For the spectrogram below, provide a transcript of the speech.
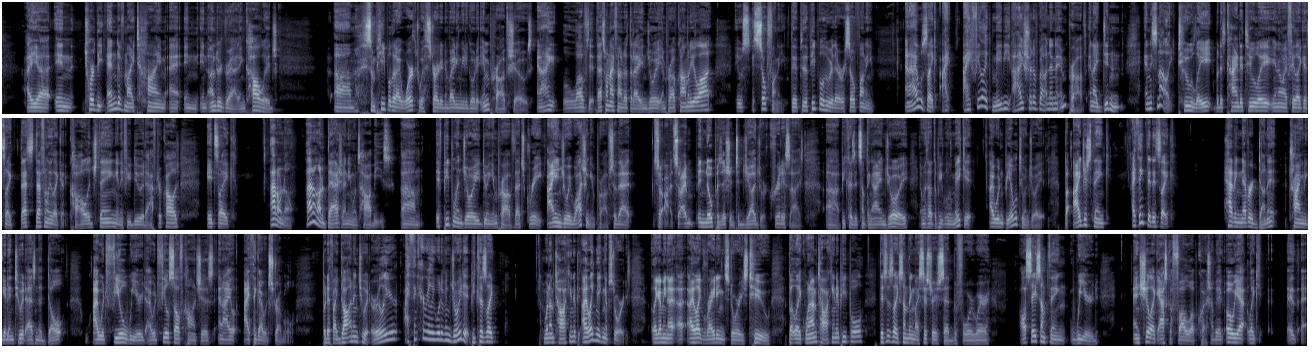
I uh in toward the end of my time at, in in undergrad in college, um, some people that I worked with started inviting me to go to improv shows, and I loved it. That's when I found out that I enjoy improv comedy a lot. It was it's so funny. The the people who were there were so funny, and I was like, I I feel like maybe I should have gotten into improv, and I didn't. And it's not like too late, but it's kind of too late. You know, I feel like it's like that's definitely like a college thing, and if you do it after college, it's like I don't know. I don't want to bash anyone's hobbies. Um, if people enjoy doing improv, that's great. I enjoy watching improv, so that so so I'm in no position to judge or criticize uh, because it's something I enjoy, and without the people who make it, I wouldn't be able to enjoy it. But I just think I think that it's like having never done it, trying to get into it as an adult, I would feel weird, I would feel self conscious, and I I think I would struggle. But if I gotten into it earlier, I think I really would have enjoyed it because like when I'm talking to people, I like making up stories. Like I mean I I like writing stories too, but like when I'm talking to people, this is like something my sister has said before where I'll say something weird and she'll like ask a follow-up question. I'll be like, "Oh yeah, like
